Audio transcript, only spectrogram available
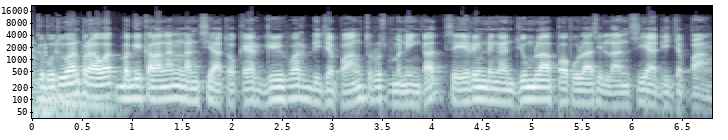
Kebutuhan perawat bagi kalangan lansia atau caregiver di Jepang terus meningkat seiring dengan jumlah populasi lansia di Jepang.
